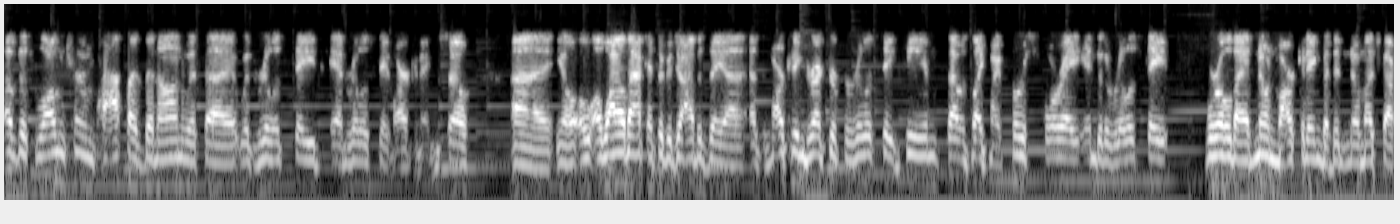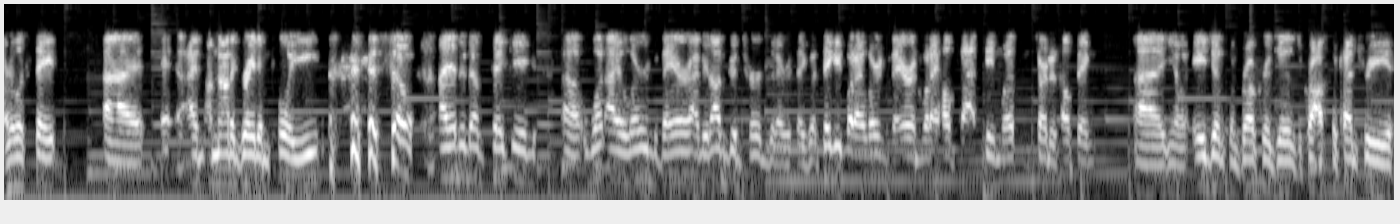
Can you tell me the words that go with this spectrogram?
of this long term path I've been on with uh, with real estate and real estate marketing. So. Uh, you know, a, a, while back, I took a job as a uh, as a marketing director for real estate team. That was like my first foray into the real estate world. I had known marketing, but didn't know much about real estate. Uh, I, am not a great employee, so I ended up taking uh, what I learned there. I mean, on good terms and everything, but taking what I learned there and what I helped that team with, and started helping uh, you know, agents and brokerages across the country,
